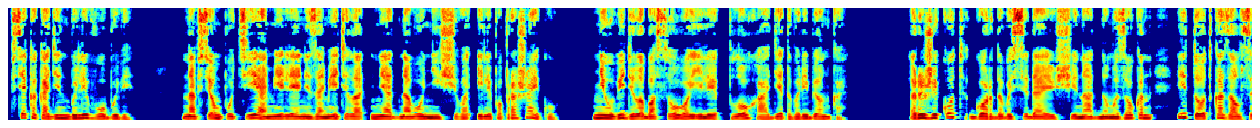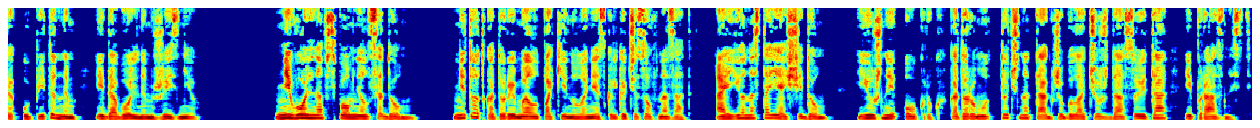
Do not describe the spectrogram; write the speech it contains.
все как один были в обуви. На всем пути Амелия не заметила ни одного нищего или попрошайку, не увидела босого или плохо одетого ребенка. Рыжий кот, гордо восседающий на одном из окон, и тот казался упитанным и довольным жизнью. Невольно вспомнился дом. Не тот, который Мел покинула несколько часов назад, а ее настоящий дом, Южный округ, которому точно так же была чужда суета и праздность,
